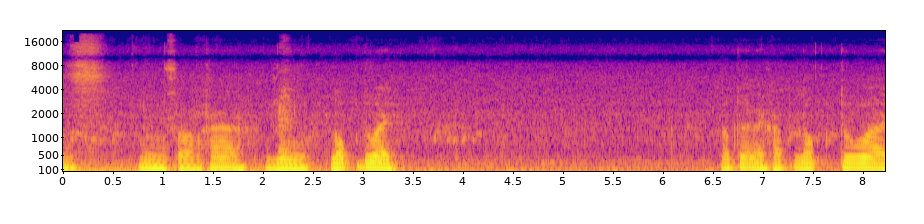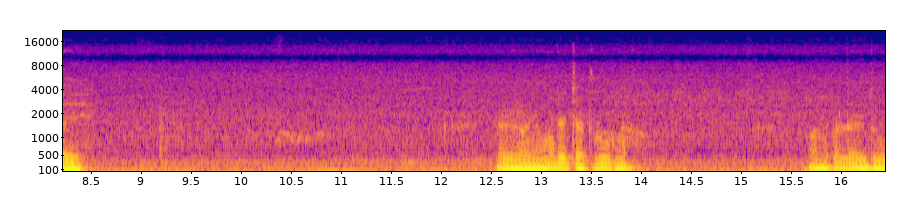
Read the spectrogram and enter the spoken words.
นย์หนึ่งสองห้ายูลบด้วย ลบด้วยอะไรครับ ลบด้วย เออเรายังไม่ได้จัดรูปนะ มันก็เลยดู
